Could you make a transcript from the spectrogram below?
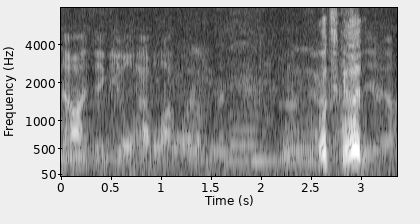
Now I think you'll have a lot more. Looks good. Yeah.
